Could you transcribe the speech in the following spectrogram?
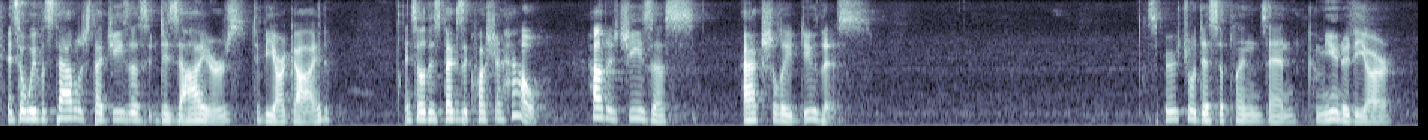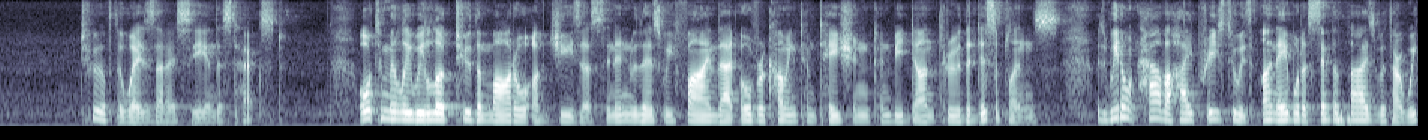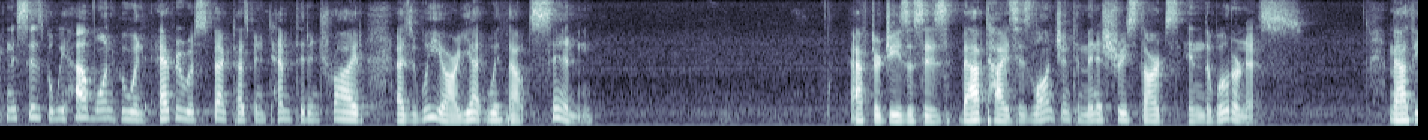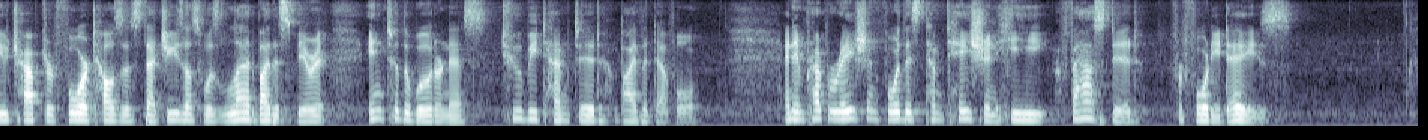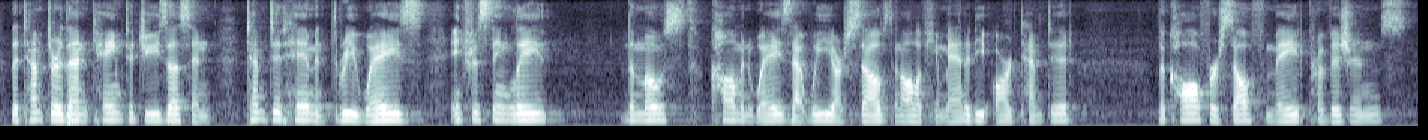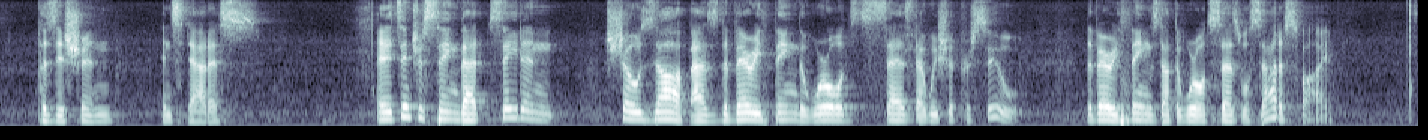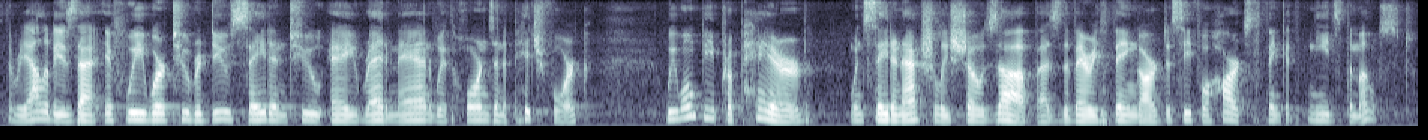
And so we've established that Jesus desires to be our guide. And so this begs the question how? How does Jesus actually do this? Spiritual disciplines and community are two of the ways that I see in this text ultimately we look to the model of Jesus. And in this, we find that overcoming temptation can be done through the disciplines. We don't have a high priest who is unable to sympathize with our weaknesses, but we have one who, in every respect, has been tempted and tried as we are, yet without sin. After Jesus is baptized, his launch into ministry starts in the wilderness. Matthew chapter 4 tells us that Jesus was led by the Spirit into the wilderness to be tempted by the devil. And in preparation for this temptation, he fasted for 40 days. The tempter then came to Jesus and tempted him in three ways. Interestingly, the most common ways that we ourselves and all of humanity are tempted the call for self made provisions, position, and status. And it's interesting that Satan shows up as the very thing the world says that we should pursue, the very things that the world says will satisfy. The reality is that if we were to reduce Satan to a red man with horns and a pitchfork, we won't be prepared when Satan actually shows up as the very thing our deceitful hearts think it needs the most.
